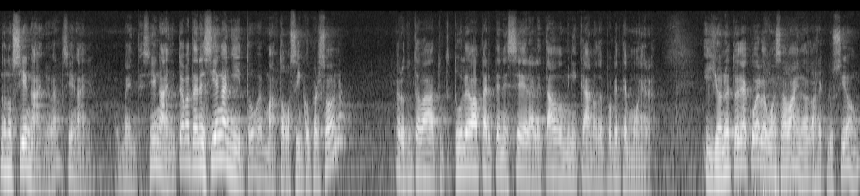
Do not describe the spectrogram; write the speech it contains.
No, no, 100 años, ¿verdad? 100 años. 20, 100 años, usted va a tener 100 añitos, eh, mató 5 personas. pero tú, te vas, tú, tú le vas a pertenecer al Estado Dominicano después que te mueras. Y yo no estoy de acuerdo con esa vaina de la reclusión.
